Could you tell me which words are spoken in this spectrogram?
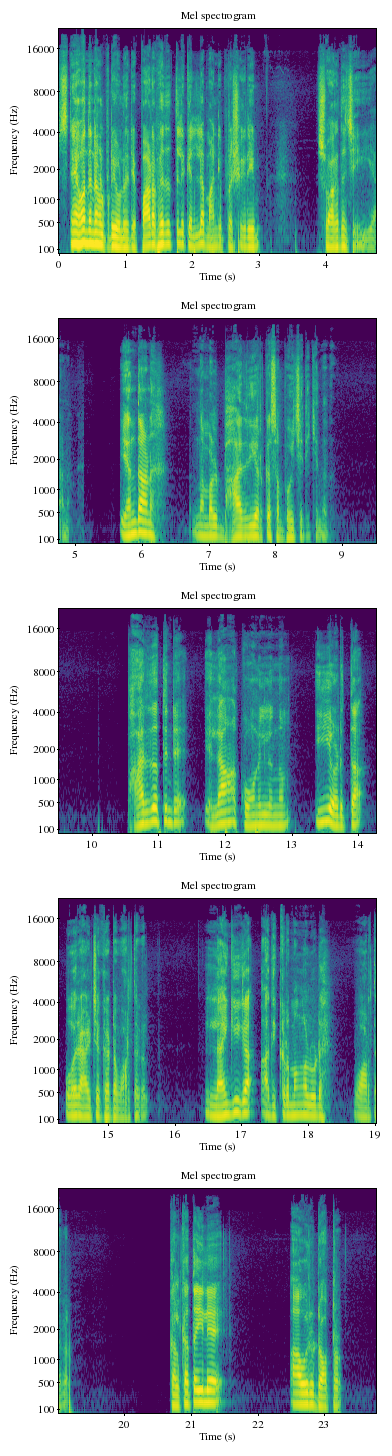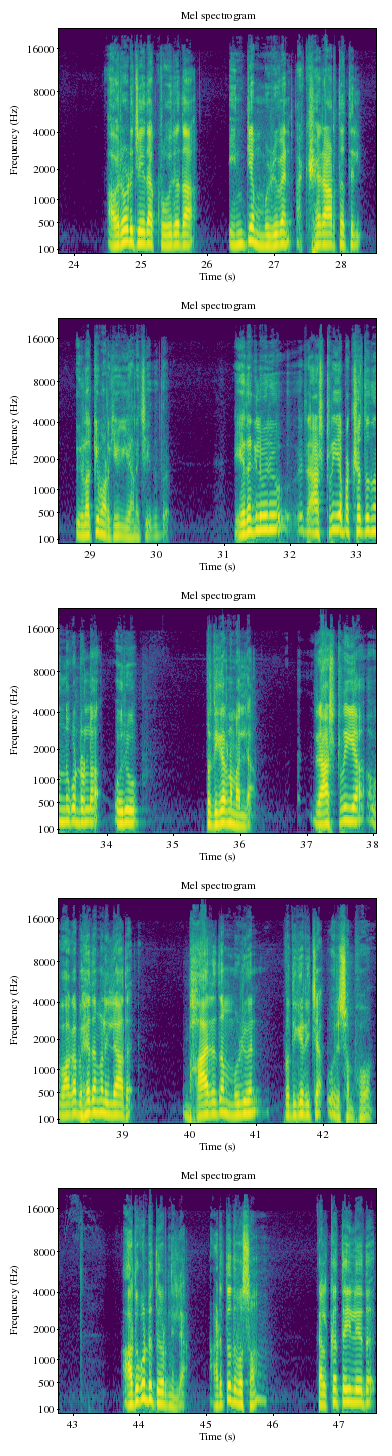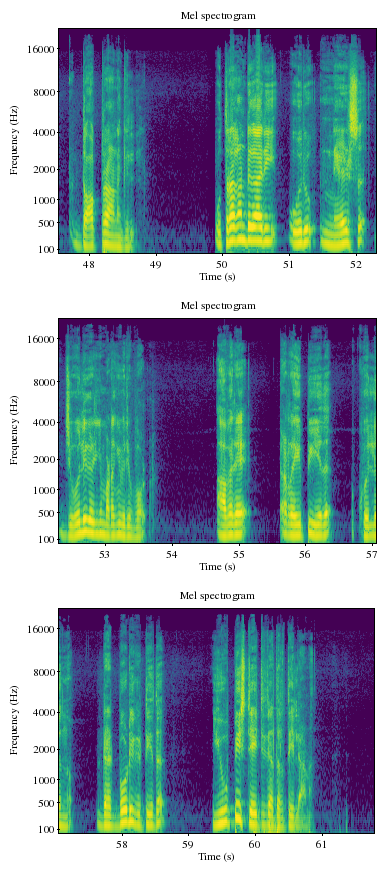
സ്നേഹവന്ദനങ്ങൾ പ്രിയമുള്ളവർ പാഠഭേദത്തിലേക്ക് എല്ലാ മാന്യപ്രേക്ഷകരെയും സ്വാഗതം ചെയ്യുകയാണ്. എന്താണ് നമ്മൾ ഭാരതീയർക്ക് സംഭവിച്ചിരിക്കുന്നത്? ഭാരതത്തിന്റെ എല്ലാ കോണിൽ നിന്നും ഈ അടുത്ത ഒരാഴ്ച കേട്ട വാർത്തകൾ. ലൈംഗിക അതിക്രമങ്ങളുടെ വാർത്തകൾ. കൽക്കത്തയിലെ ആ ഒരു ഡോക്ടർ അവരോട് ചെയ്ത ക്രൂരത ഇന്ത്യ മുഴുവൻ അക്ഷരാർത്ഥത്തിൽ ഇളക്കി മറിക്കുകയാണ് ചെയ്തത്. ഏതെങ്കിലും ഒരു രാഷ്ട്രീയ പക്ഷത്ത് നിന്നുകൊണ്ടുള്ള ഒരു പ്രതികരണമല്ല. രാഷ്ട്രീയ വകഭേദങ്ങളില്ലാതെ ഭാരതം മുഴുവൻ പ്രതികരിച്ച ഒരു സംഭവം. അതുകൊണ്ട് തീർന്നില്ല. അടുത്ത ദിവസം കൽക്കത്തയിലേത് ഡോക്ടറാണെങ്കിൽ ഉത്തരാഖണ്ഡുകാരി ഒരു നേഴ്സ് ജോലി കഴിഞ്ഞ് മടങ്ങി വരുമ്പോൾ അവരെ റേപ്പ് ചെയ്ത് കൊല്ലുന്നു. ഡെഡ് ബോഡി കിട്ടിയത് യു പി സ്റ്റേറ്റിന്റെ അതിർത്തിയിലാണ്.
